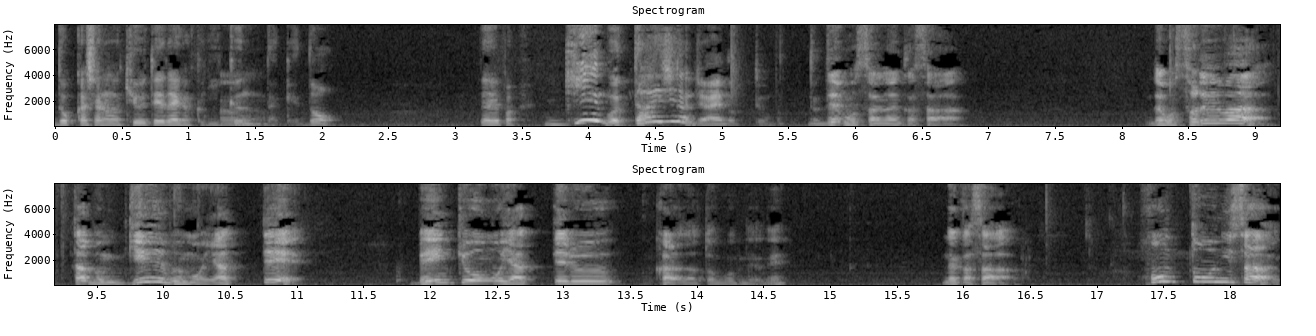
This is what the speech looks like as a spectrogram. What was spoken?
どっかしらの宮廷大学に行くんだけど、でやっぱゲームは大事なんじゃないのって思った。でもさなんかさでもそれは多分ゲームもやって勉強もやってるからだと思うんだよね。なんかさ本当にさ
